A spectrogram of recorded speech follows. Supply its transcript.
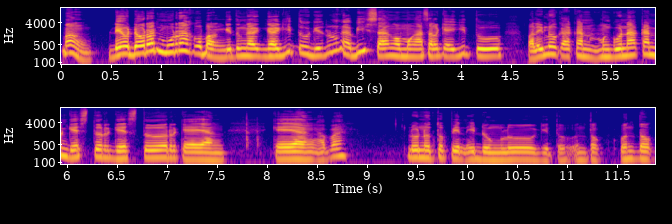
Bang deodoran murah kok bang. Gitu nggak nggak gitu gitu. Lu nggak bisa ngomong asal kayak gitu. Paling lu akan menggunakan gestur-gestur kayak yang kayak yang apa lu nutupin hidung lu gitu untuk untuk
